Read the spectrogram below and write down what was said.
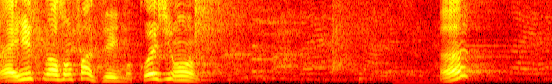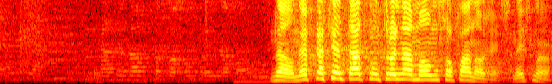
É isso que nós vamos fazer, irmão. Coisa de homem. Hã? Não, não é ficar sentado com o controle na mão no sofá, não, gente. Não é isso, não.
